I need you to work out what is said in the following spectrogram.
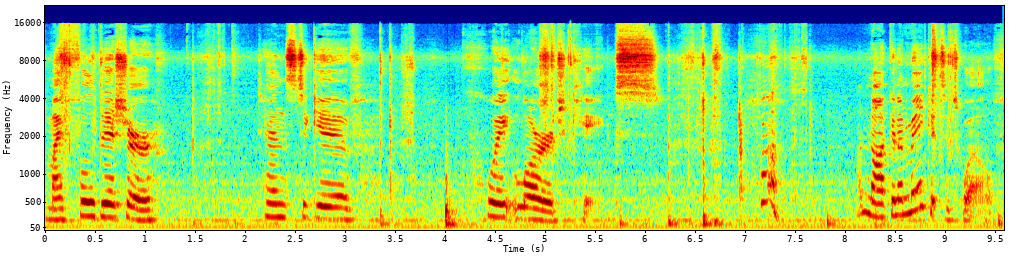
my full disher tends to give quite large cakes. Huh. I'm not going to make it to 12.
